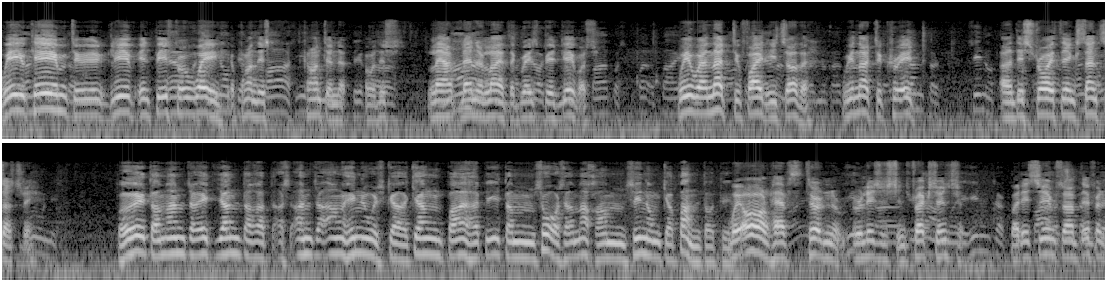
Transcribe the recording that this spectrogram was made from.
You came to live in peaceful way upon this continent or this land, of life the Great Spirit gave us. We were not to fight each other. We're not to create and destroy things senselessly. We all have certain religious instructions, but it seems some different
